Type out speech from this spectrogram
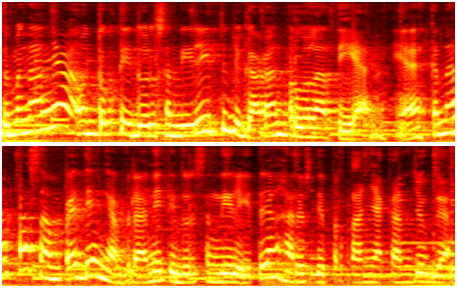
Sebenarnya untuk tidur sendiri itu juga kan perlu latihan ya. Kenapa sampai dia nggak berani tidur sendiri itu yang harus dipertanyakan juga.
